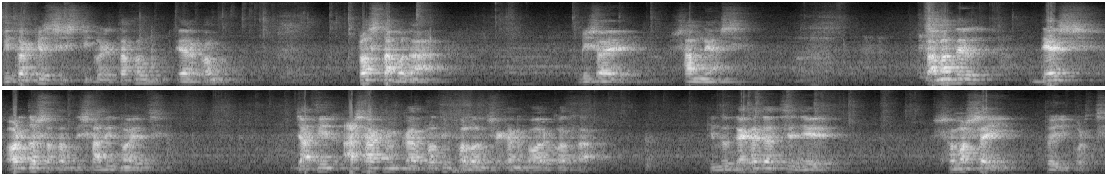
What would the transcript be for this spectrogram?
বিতর্কের সৃষ্টি করে, তখন এরকম প্রস্তাবনা বিষয়ে সামনে আসে। আমাদের দেশ অর্ধ শতাব্দী স্বাধীন হয়েছে। জাতির আশা আকাঙ্ক্ষার প্রতিফলন সেখানে হওয়ার কথা। কিন্তু দেখা যাচ্ছে যে সমস্যাই তৈরি করছে।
